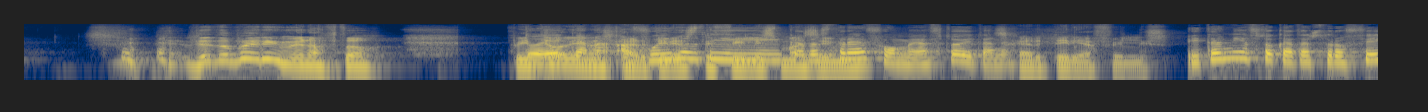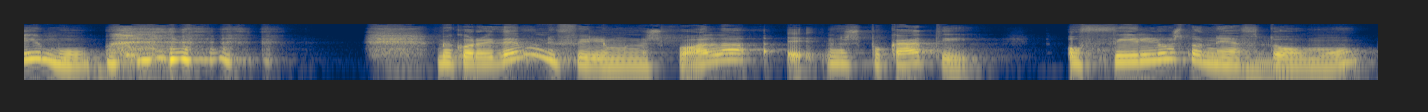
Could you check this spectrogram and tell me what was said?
δεν το περίμενα αυτό. το Πείτε όλοι έκανα. ένα Αφού συγχαρητήρια είδα στη φίλη ότι μαζί μου. καταστρέφομαι, αυτό ήταν. Συγχαρητήρια φίλης. Ήταν η αυτοκαταστροφή μου. με κοροϊδεύουν οι φίλοι μου να σου πω, αλλά ε, να σου πω κάτι. Οφείλω στον εαυτό Ναι. μου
